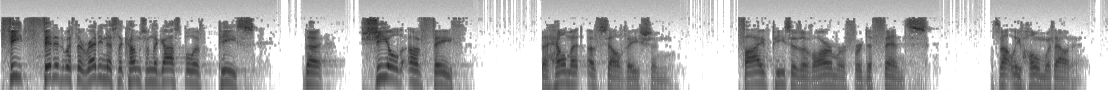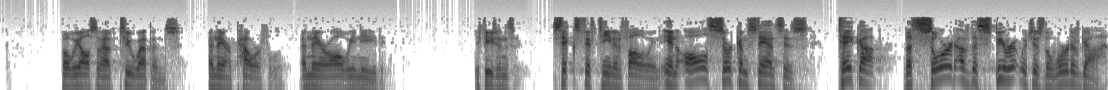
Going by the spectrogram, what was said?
feet fitted with the readiness that comes from the gospel of peace, the shield of faith, the helmet of salvation. Five pieces of armor for defense. Let's not leave home without it. But we also have two weapons, and they are powerful, and they are all we need. Ephesians 6:15 and following. In all circumstances, take up the sword of the Spirit, which is the Word of God,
